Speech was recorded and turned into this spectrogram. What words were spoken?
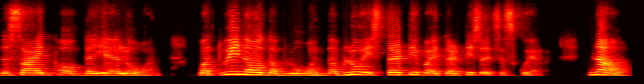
the side of the yellow one, but we know the blue one. The blue is 30 by 30, so it's a square. Now,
